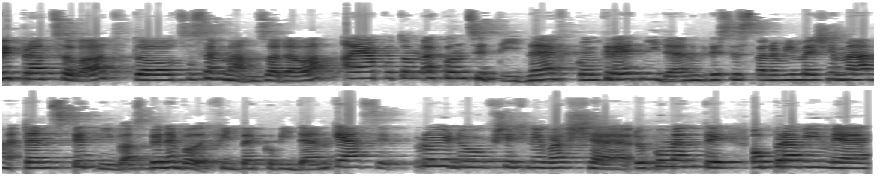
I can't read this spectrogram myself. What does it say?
vypracovat to, co jsem vám zadala a já potom na konci týdne, v konkrétní den, kdy si stanovíme, že máme den zpětný vazby neboli feedbackový den, já si projdu všechny vaše dokumenty, opravím Představím je,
